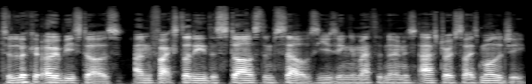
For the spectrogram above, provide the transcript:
to look at OB stars and in fact study the stars themselves using a method known as astroseismology.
